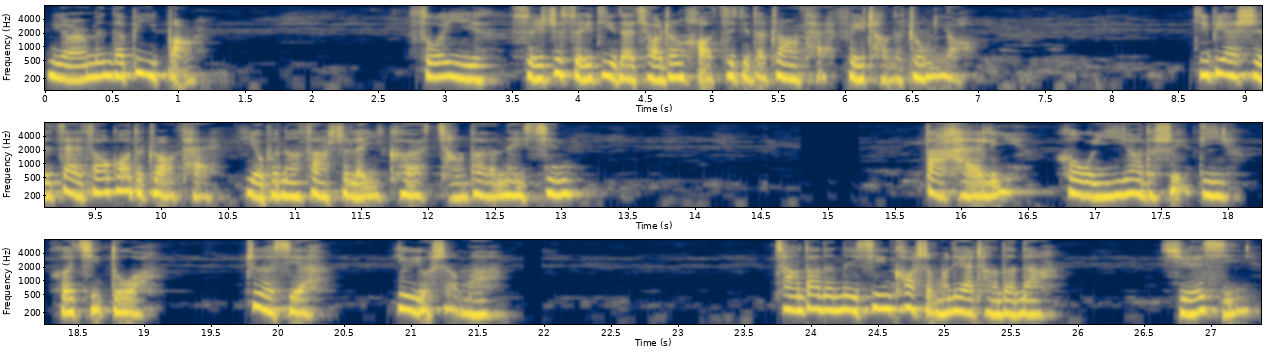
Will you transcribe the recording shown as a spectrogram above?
女儿们的臂膀，所以随时随地的调整好自己的状态非常的重要。即便是再糟糕的状态，也不能丧失了一颗强大的内心。大海里和我一样的水滴何其多，这些又有什么？强大的内心靠什么练成的呢？学习。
